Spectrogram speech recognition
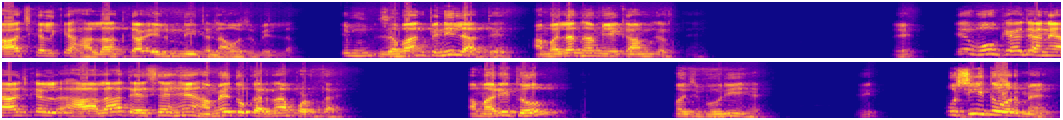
आजकल के हालात का इल्म नहीं था नाउजुबिल्ला ज़बान पे नहीं लाते, अमलन हम ये काम करते हैं। ये वो क्या जाने, आजकल हालात ऐसे हैं, हमें तो करना पड़ता है। हमारी तो मजबूरी है। उसी दौर में,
